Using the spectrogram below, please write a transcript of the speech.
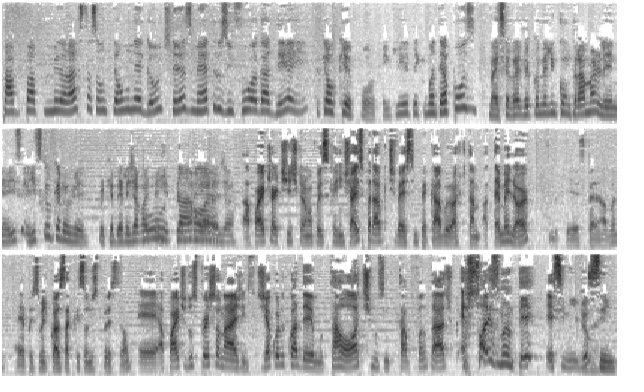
pra, pra melhorar a situação, tem um negão de 3 metros em Full HD aí. Tu quer o quê? Pô, tem que, tem que manter a pose. Mas você vai ver quando ele encontrar a Marlene. É isso, é isso que eu quero ver. Porque daí ele já vai Puta derreter na hora merda. já. A parte artística era uma coisa que a gente já esperava que tivesse impecável. Eu acho que tá até melhor do que eu esperava. É, principalmente por causa dessa questão de expressão. É, a parte dos personagens, de acordo com a demo, tá ótimo, assim, tá fantástico. É só eles manter esse nível. Sim.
